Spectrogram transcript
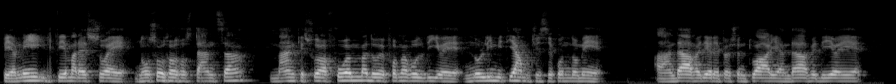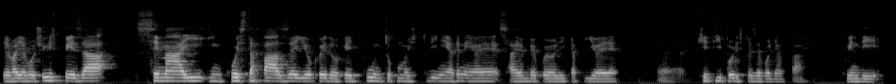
per me il tema adesso è non solo sulla sostanza, ma anche sulla forma, dove forma vuol dire non limitiamoci, secondo me, a andare a vedere le percentuali, andare a vedere le varie voci di spesa, semmai in questa fase io credo che il punto come cittadini a tenere sarebbe quello di capire eh, che tipo di spese vogliamo fare. Quindi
